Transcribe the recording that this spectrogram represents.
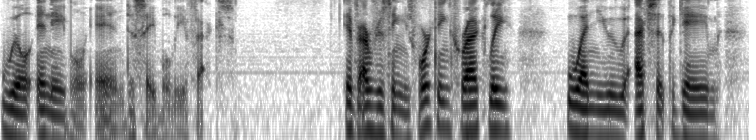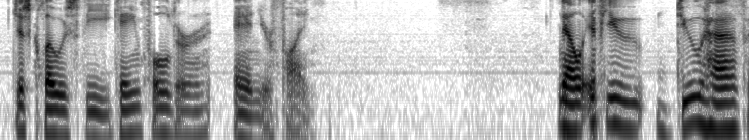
will enable and disable the effects. If everything is working correctly, when you exit the game, just close the game folder and you're fine. Now, if you do have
